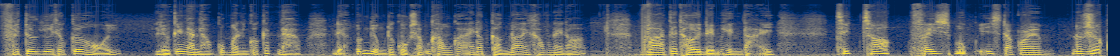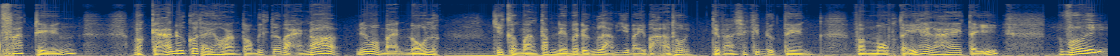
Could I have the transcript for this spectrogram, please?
phải tư duy theo cơ hội. Liệu cái ngành học của mình có cách nào để ứng dụng trong cuộc sống không? Có ai đó cần nó hay không này nó và cái thời điểm hiện tại, tiktok, facebook, instagram, nó rất phát triển và cả nước có thể hoàn toàn biết tới bạn đó. Nếu mà bạn nỗ lực, chỉ cần bạn tâm niệm mà đừng làm gì bậy bạ thôi, thì bạn sẽ kiếm được tiền. Và một tỷ hay là 2 tỷ, với,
